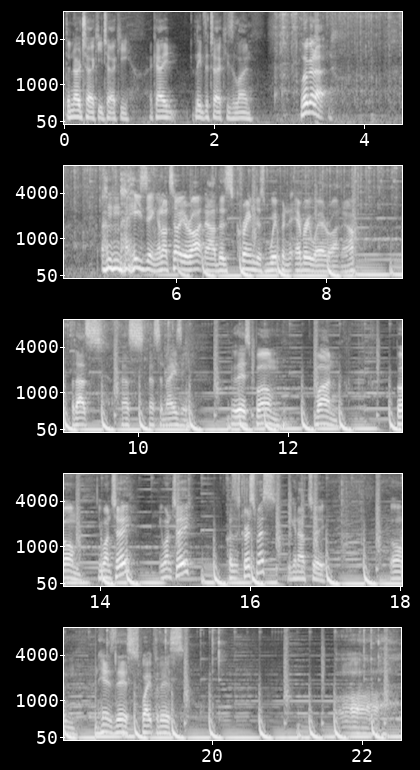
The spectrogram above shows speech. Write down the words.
the no turkey turkey, okay? Leave the turkeys alone. Look at that. Amazing, and I'll tell you right now, there's cream just whipping everywhere right now. But that's, that's, that's amazing. Look at this, boom, one, boom. You want two? You want two? Because it's Christmas, you can have two. Boom, and here's this, wait for this. Oh.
